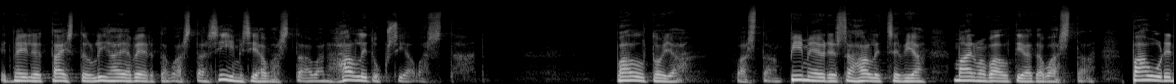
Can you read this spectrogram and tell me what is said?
Et meillä ei ole taistelu lihaa ja verta vastaan, ihmisiä vastaan, vaan hallituksia vastaan. Valtoja vastaan, pimeydessä hallitsevia maailmanvaltiaita vastaan, pahuuden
